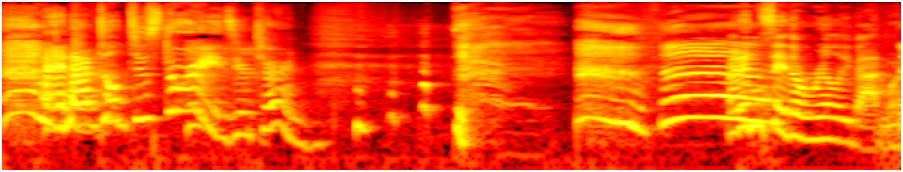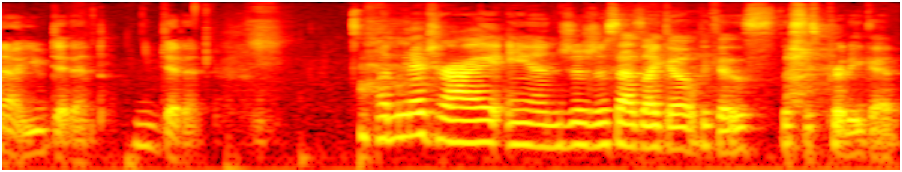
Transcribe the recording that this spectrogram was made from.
And I've told two stories. Your turn. I didn't say the really bad one. No, you didn't. You didn't. I'm gonna try and judge this as I go because this is pretty good.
